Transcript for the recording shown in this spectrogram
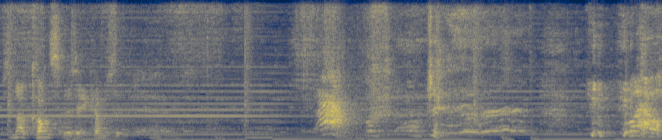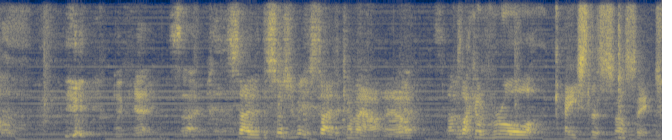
It's not constant, is it? It comes. Ah! wow. Okay, so. So the sausage meat is starting to come out now. Yeah. That was like a raw, caseless sausage.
